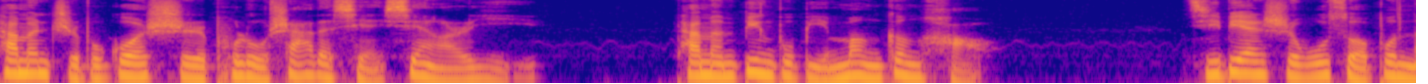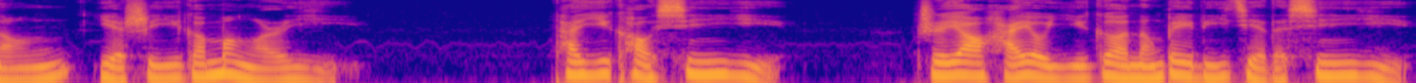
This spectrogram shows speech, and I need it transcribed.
他们只不过是普鲁沙的显现而已。他们并不比梦更好。即便是无所不能，也是一个梦而已。他依靠心意，只要还有一个能被理解的心意。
